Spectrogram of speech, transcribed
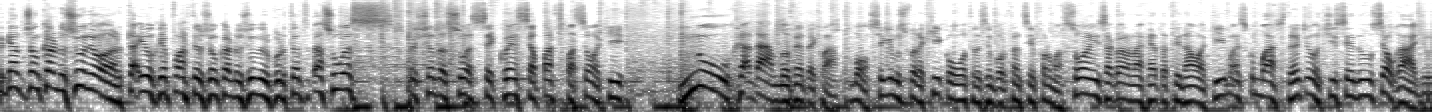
Obrigado, João Carlos Júnior. Tá aí o repórter João Carlos Júnior, portanto, das ruas, fechando a sua sequência, a participação aqui no Radar 94. Bom, seguimos por aqui com outras importantes informações, agora na reta final aqui, mas com bastante notícia ainda no seu rádio.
